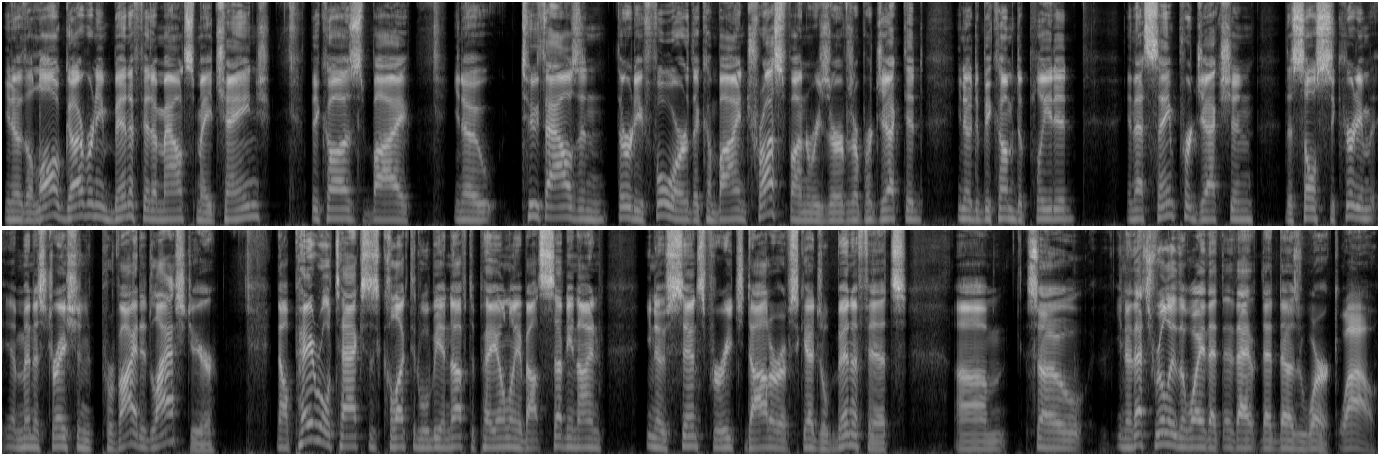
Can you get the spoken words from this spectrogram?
You know, the law governing benefit amounts may change because by, you know, 2034, the combined trust fund reserves are projected, you know, to become depleted in that same projection, the Social Security Administration provided last year. Now, payroll taxes collected will be enough to pay only about 79 you know, cents for each dollar of scheduled benefits. Um, so, you know, that's really the way that, that that does work. Wow.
